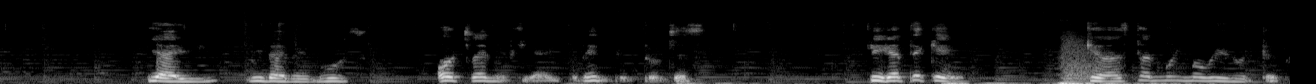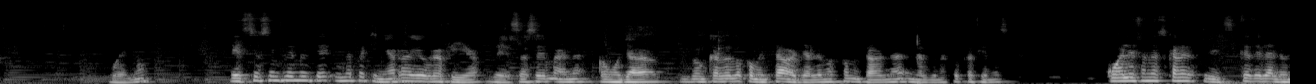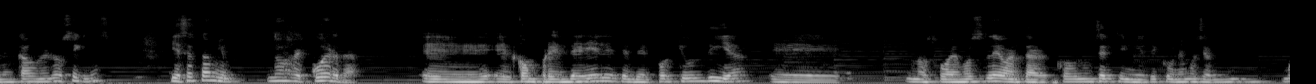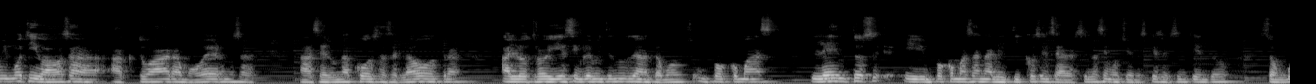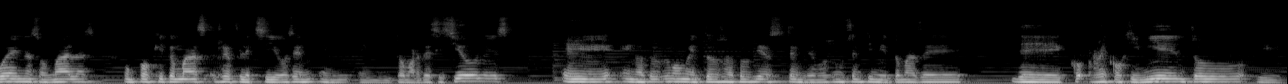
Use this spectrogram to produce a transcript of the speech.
Y ahí miraremos otra energía diferente. Entonces, fíjate que, que va a estar muy movido el tema. Bueno, esto es simplemente una pequeña radiografía de esta semana. Como ya don Carlos lo comentaba, ya lo hemos comentado en, algunas ocasiones, cuáles son las características de la luna en cada uno de los signos. Y eso también nos recuerda eh, el comprender y el entender por qué un día eh, nos podemos levantar con un sentimiento y con una emoción muy motivados a, actuar, a movernos, a, a hacer una cosa, a hacer la otra al otro día simplemente nos levantamos un poco más lentos y un poco más analíticos en saber si las emociones que estoy sintiendo son buenas o malas, un poquito más reflexivos en, tomar decisiones. Eh, en otros momentos, otros días tendremos un sentimiento más de, recogimiento y,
